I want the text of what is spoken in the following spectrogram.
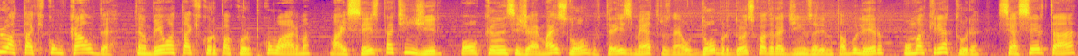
Sobre o ataque com cauda, também é um ataque corpo a corpo com arma, mais 6 para atingir. O alcance já é mais longo, 3 metros, né? O dobro, dois quadradinhos ali no tabuleiro. Uma criatura. Se acertar,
